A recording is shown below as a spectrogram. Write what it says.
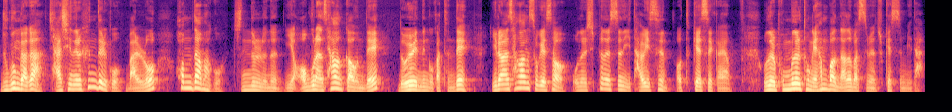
누군가가 자신을 흔들고 말로 험담하고 짓누르는 이 억울한 상황 가운데 놓여 있는 것 같은데 이러한 상황 속에서 오늘 시편을 쓴 이 다윗은 어떻게 했을까요? 오늘 본문을 통해 한번 나눠봤으면 좋겠습니다.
